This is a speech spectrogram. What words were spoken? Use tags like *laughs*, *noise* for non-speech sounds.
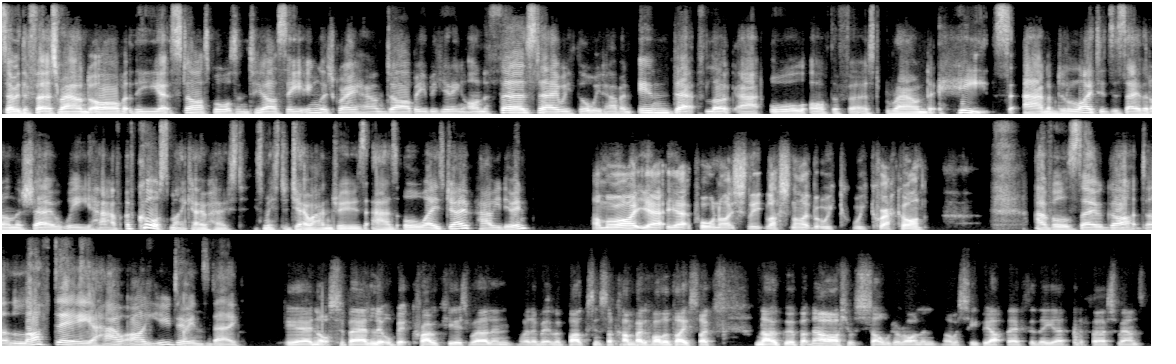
So, the first round of the uh, Star Sports and TRC English Greyhound Derby beginning on Thursday, we thought we'd have an in depth look at all of the first round heats. And I'm delighted to say that on the show, we have, of course, my co host is Mr. Joe Andrews, as always. Joe, how are you doing? I'm all right. Yeah, yeah. Poor night's sleep last night, but we we crack on. I've also got Lofty. How are you doing today? Yeah, not so bad. A little bit croaky as well, and had a bit of a bug since I come back of holiday, so no good. But no, I shall soldier on and obviously be up there for the uh, for the first round.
